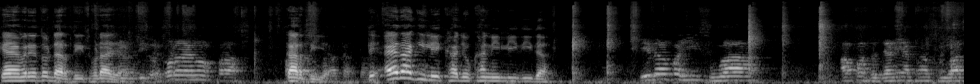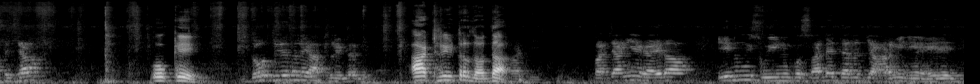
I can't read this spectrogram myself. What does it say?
ਕੈਮਰੇ ਤੋਂ ਡਰਦੀ ਥੋੜਾ ਜਿਹਾ। ਥੋੜਾ ਪਰਾ ਕਰਦੀ ਆ। ਤੇ ਇਹਦਾ ਕੀ ਲੇਖਾ ਜੋਖਾ ਨੀਲੀ ਦੀ ਦਾ? ਇਹਦਾ ਭਾਜੀ ਸੂਆ ਆਪਾਂ ਦੂਜਾ ਨਹੀਂ ਆਖਣਾ ਸੂਆ ਤੀਜਾ ਓਕੇ। ਦੁੱਧ ਦੇ ਥੱਲੇ 8 ਲੀਟਰ ਦੀ। 8 ਲੀਟਰ ਦੁੱਧ ਆ। ਹਾਂਜੀ। ਬੱਚਾ ਨਹੀਂ ਹੈਗਾ ਇਹਦਾ। ਇਹਨੂੰ ਵੀ ਸੂਈ ਨੂੰ ਕੋ 3.5 4 ਮਹੀਨੇ ਹੋਏ ਜੇ।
